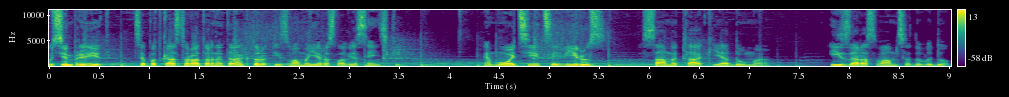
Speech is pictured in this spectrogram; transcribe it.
Усім привіт! Це подкаст Ораторний трактор і з вами Ярослав Ясинський. Емоції це вірус? Саме так я думаю. І зараз вам це доведу.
